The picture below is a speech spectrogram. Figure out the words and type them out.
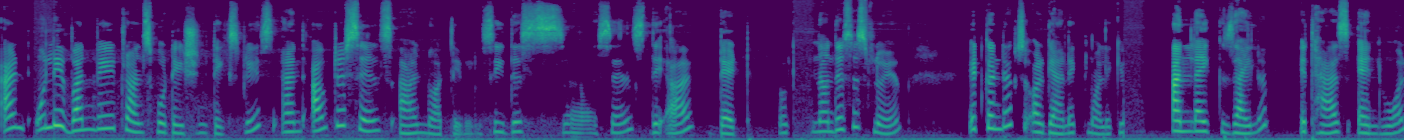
And only one way transportation takes place and outer cells are not living. See, this uh, cells, they are dead. Okay. Now, this is phloem. It conducts organic molecule. Unlike xylem, it has end wall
